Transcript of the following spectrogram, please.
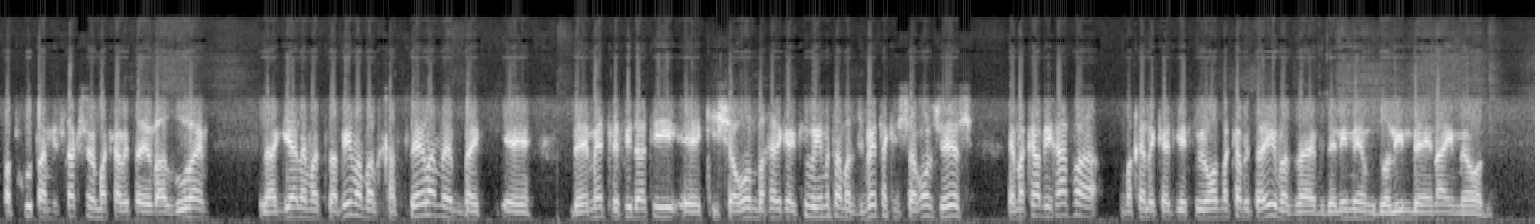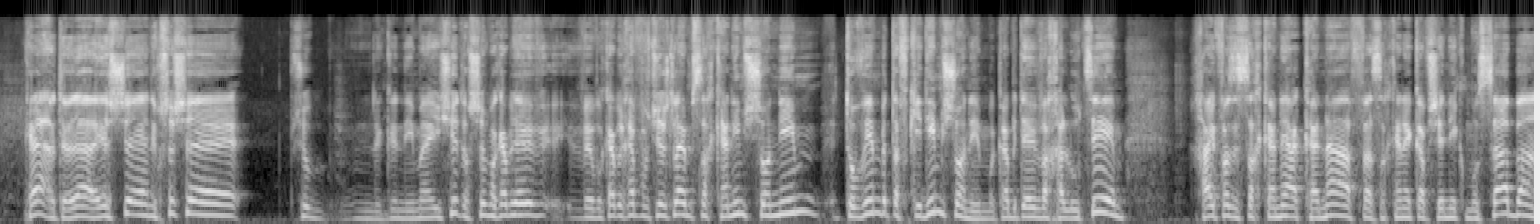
פתחו את המשחק של מכבי תל אביב ועזרו להם להגיע למצבים, אבל חסר להם אה, באמת לפי דעתי אה, כישרון בחלק ההתקפי, ואם אתה משווה את הכישרון שיש למכבי חיפה בחלק ההתקפי ולא מכבי תל אביב, אז ההבדלים הם גדולים בעיניי מאוד. כן, אתה יודע, יש, אני חושב ש... שוב, נימה אישית, אני חושב שמכבי תל אביב ומכבי חיפה שיש להם שחקנים שונים, טובים בתפקידים שונים. מכבי תל אביב החלוצים, חיפה זה שחקני הכנף, והשחקני קו שני כמו סבא.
